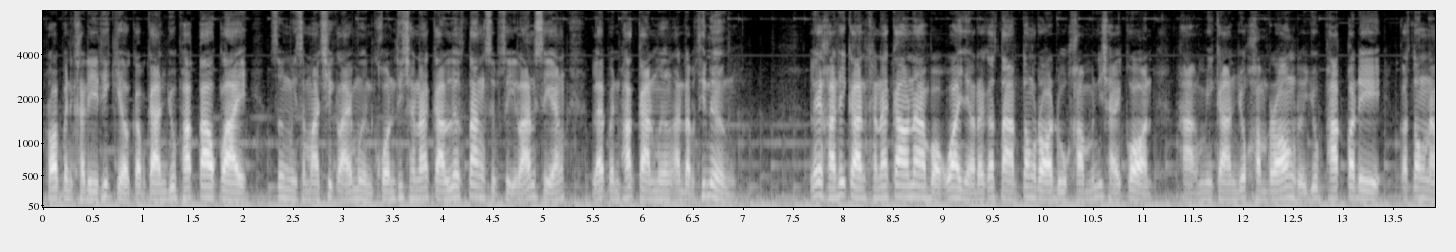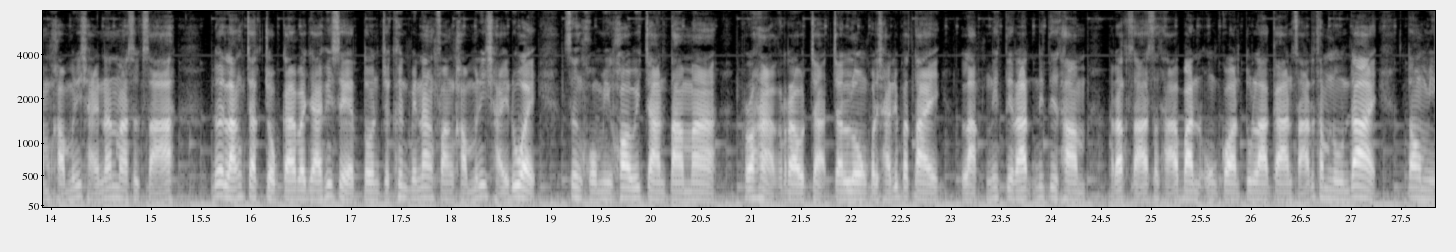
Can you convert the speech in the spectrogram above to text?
เพราะเป็นคดีที่เกี่ยวกับการยุบพรรคก้าวไกล ซึ่งมีสมาชิกหลายหมื่นคนที่ชนะการเลือกตั้ง 14 ล้านเสียง และเป็นพรรคการเมืองอันดับที่ 1 เลขาธิการคณะก้าวหน้าบอกว่าอย่างไรก็ตามต้องรอดูคำวินิจฉัยก่อน หากมีการยกคำร้องหรือยุบพักก็ดี ก็ต้องนำคำวินิจฉัยนั้นมาศึกษา โดยหลังจากจบการบรรยายพิเศษตนจะขึ้นไปนั่งฟังคำวินิจฉัยด้วย ซึ่งคงมีข้อวิจารณ์ตามมา เพราะหากเราจะจะลงประชาธิปไตย หลักนิติรัฐ นิติธรรม รักษาสถาบันองค์กรตุลาการสารรัฐธรรมนูญได้ ต้องมี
